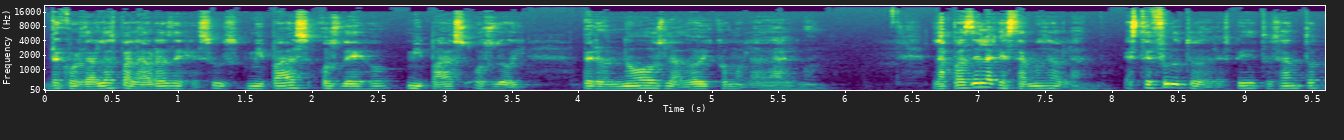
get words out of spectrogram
recordar las palabras de Jesús. Mi paz os dejo, mi paz os doy, pero no os la doy como la da el mundo. La paz de la que estamos hablando, este fruto del Espíritu Santo,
